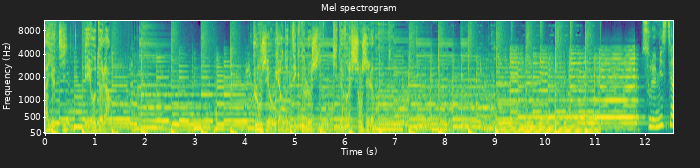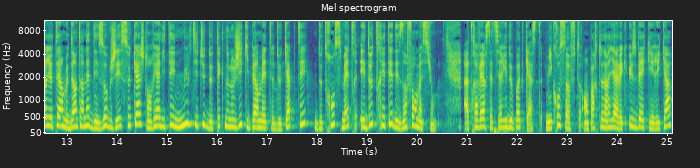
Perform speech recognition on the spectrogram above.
l'IoT et au-delà. Plongez au cœur de technologies qui devraient changer le monde. Sous le mystérieux terme d'Internet des objets se cachent en réalité une multitude de technologies qui permettent de capter, de transmettre et de traiter des informations. À travers cette série de podcasts, Microsoft, en partenariat avec Uzbek et Erika,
